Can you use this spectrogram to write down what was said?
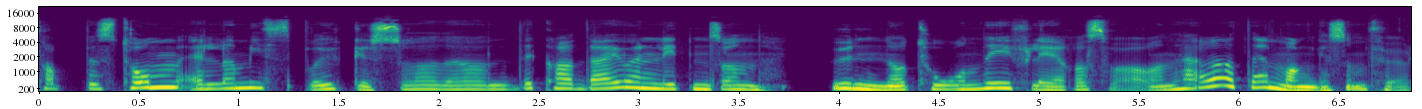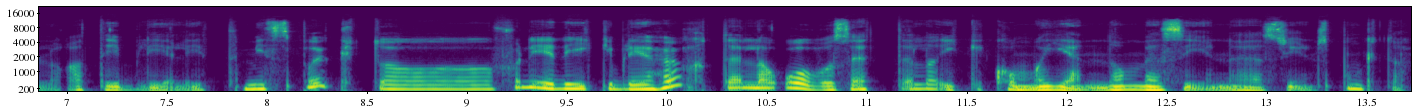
tappes tom eller misbrukes, og det, er jo en liten sånn undertone i flere av svarene her, at det er mange som føler at de blir litt misbrukt, og fordi de ikke blir hørt eller oversett eller ikke kommer gjennom med sine synspunkter.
